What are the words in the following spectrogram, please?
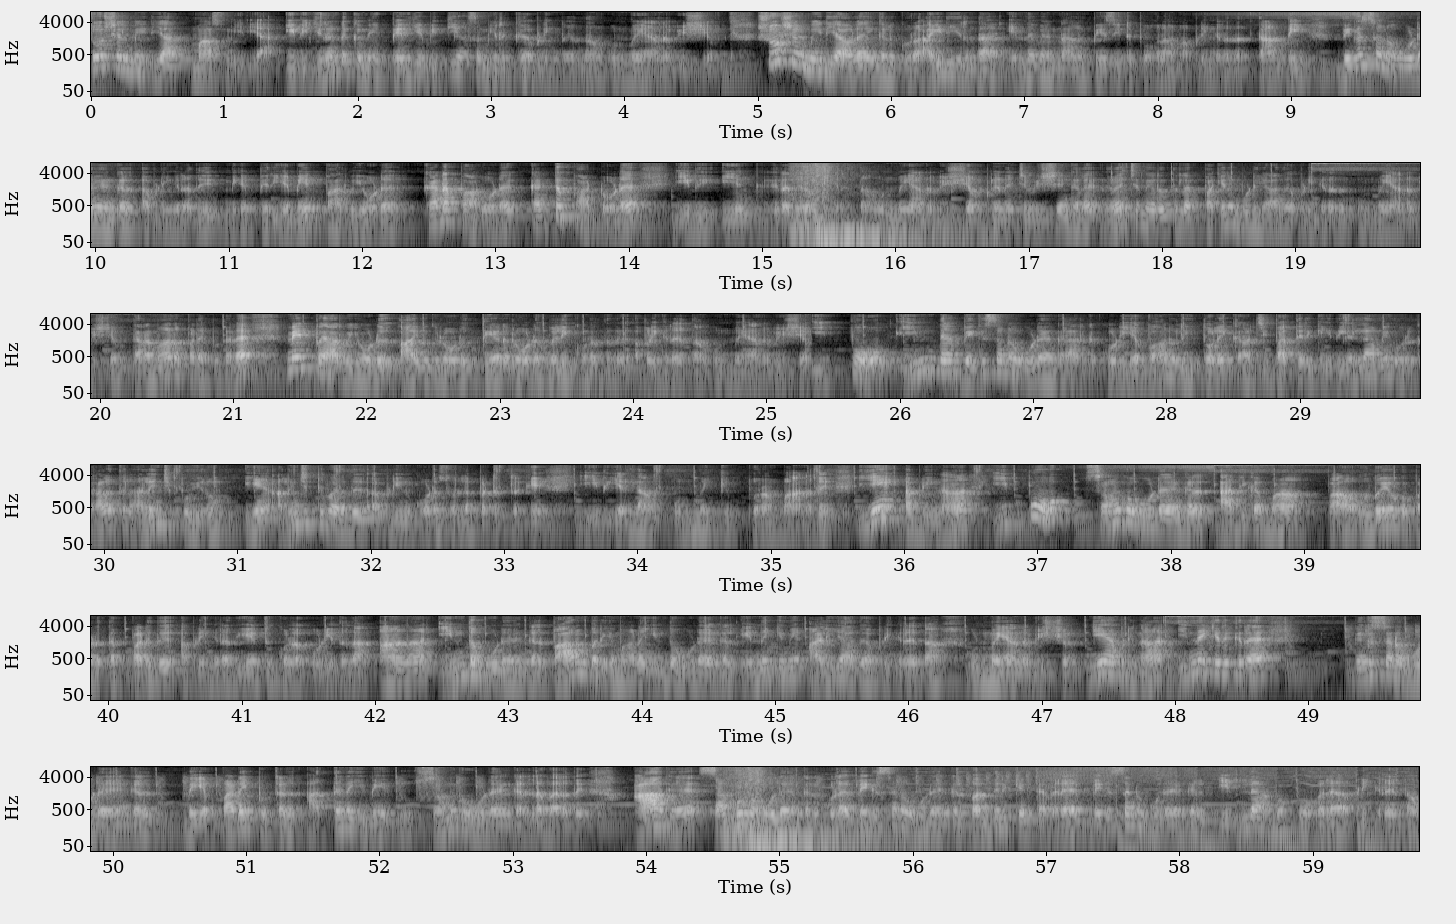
Social media mass media இது இரண்டுக்குமே பெரிய வித்தியாசம் இருக்குது அப்படிங்கிறது தான் உண்மையான விஷயம். சோஷியல் மீடியாவில் எங்களுக்கு ஒரு ஐடி இருந்தால் என்ன வேணாலும் பேசிட்டு போகலாம் அப்படிங்கிறத தாண்டி வெகுசன ஊடகங்கள் அப்படிங்கிறது மிகப்பெரிய மேற்பார்வையோட கடப்பாடோட கட்டுப்பாட்டோட இது இயங்குகிறது அப்படிங்கிறது தான் உண்மையான விஷயம். நினைச்ச விஷயங்களை நினைச்ச நேரத்தில் பகிர முடியாது அப்படிங்கிறது உண்மையான விஷயம். தரமான படைப்புகளை மேற்பார்வையோடு ஆய்வுகளோடு தேடலோடு வெளிக்கொணர்ந்தது அப்படிங்கிறது தான் உண்மையான விஷயம். இப்போ இந்த வெகுசன ஊடகங்களாக இருக்கக்கூடிய வானொலி தொலைக்காட்சி பத்திரிகை இது எல்லாமே ஒரு காலத்தில் அழிஞ்சு போயிடும் ஏன் அழிஞ்சிட்டு வருது அப்படின்னு கூட சொல்லப்பட்டுருக்கு. இது எல்லாம் உண்மைக்கு புறம்பானது. ஏன் அப்படின்னா இப்போ சமூக ஊடகங்கள் அதிகமாக உபயோகப்படுத்தப்படுது அப்படிங்கிறது ஏற்றுக்கொள்ளக்கூடியது தான் ஆனால் இந்த ஊடகங்கள் பாரம்பரியமான இந்த ஊடகங்கள் என்றைக்குமே அழியாது அப்படிங்கிறது தான் உண்மையான விஷயம். ஏன் அப்படின்னா இன்னைக்கு இருக்கிற வெகுசன ஊடகங்களுடைய படைப்புகள் அத்தனையுமே சமூக ஊடகங்களில் வருது. ஆக சமூக ஊடகங்களுக்குள்ள வெகுசன ஊடகங்கள் வந்திருக்கே தவிர வெகுசன ஊடகங்கள் இல்லாமல் போகலை அப்படிங்கிறது தான்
